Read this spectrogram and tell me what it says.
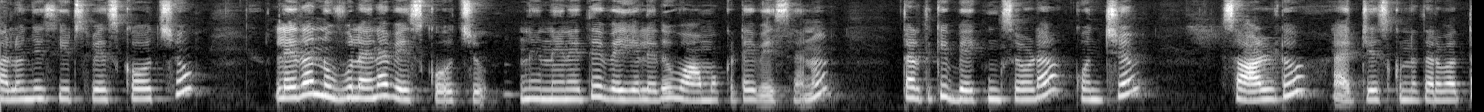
కలోంజీ సీడ్స్ వేసుకోవచ్చు లేదా నువ్వులైనా వేసుకోవచ్చు. నేను నేనైతే వేయలేదు వాము ఒక్కటే వేసాను. తర్వాతకి బేకింగ్ సోడా కొంచెం సాల్ట్ యాడ్ చేసుకున్న తర్వాత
